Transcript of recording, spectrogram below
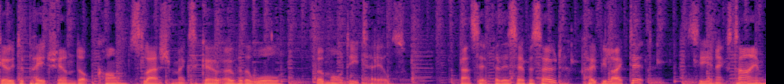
go to patreon.com slash Mexico over the wall for more details. That's it for this episode. Hope you liked it. See you next time.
